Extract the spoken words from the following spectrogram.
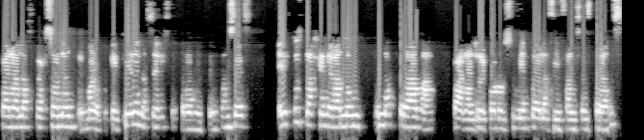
para las personas, bueno, que quieren hacer este trámite. Entonces, esto está generando una traba para el reconocimiento de las infancias trans.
